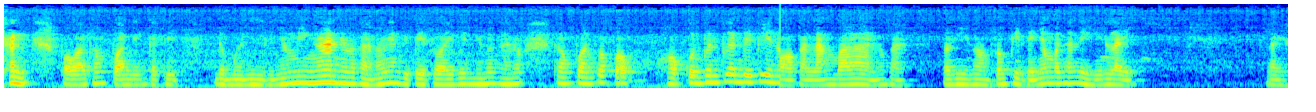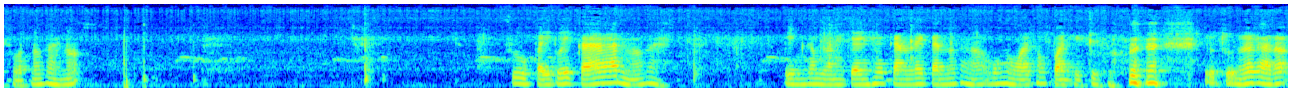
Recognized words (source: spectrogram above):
กันเพราะว่าท้องปอนเองกติเดมอนีก็ยังมีงานอยู่เนาะคะเนาะยังสิไปซอยเพิ่นอยู่เนาะคะเนาะท้องปอนก็ขอขอบคุณเพื่อนๆพี่ๆเนาะอกันล้างบ้านเนาะค่ะตอนนี้น้องสมผิดก็ยังบ่ทันได้เห็นอะไรอะไรสดเนาะค่ะเนาะสู้ไปด้วยกันเนาะค่ะ เป็นกำลังใจให้กันและกันนะคะบ่หัวท้องปานสิสู้ๆสู้ๆเนาะคะเนาะ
